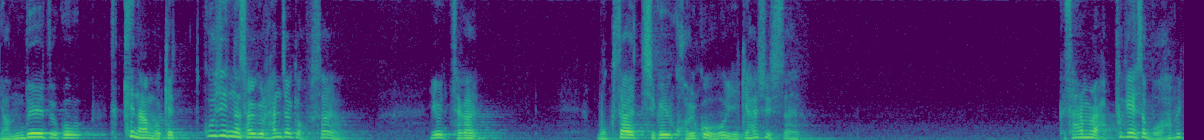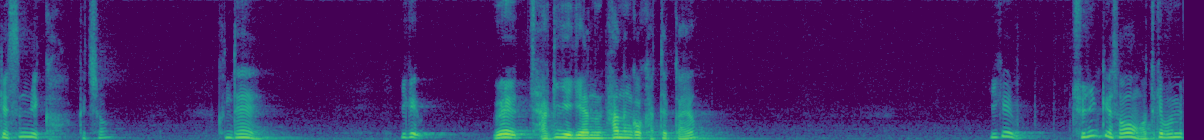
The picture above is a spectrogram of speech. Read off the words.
염두에 두고 특히나 뭐 이렇게 꾸짖는 설교를 한 적이 없어요. 이거 제가 목사직을 걸고 얘기할 수 있어요. 그 사람을 아프게 해서 뭐 하겠습니까? 그렇죠? 근데 이게 왜 자기 얘기하는 하는 것 같을까요? 이게 주님께서 어떻게 보면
